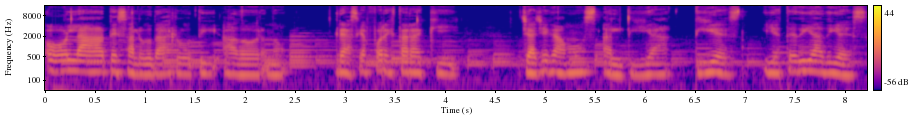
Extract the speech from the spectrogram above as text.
hola, te saluda Ruti Adorno. Gracias por estar aquí. Ya llegamos al día 10 y este día 10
